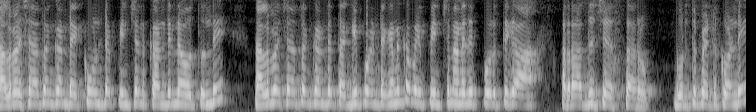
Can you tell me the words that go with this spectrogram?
నలభై శాతం కంటే ఎక్కువ ఉంటే పింఛన్ కంటిన్యూ అవుతుంది. నలభై శాతం కంటే తగ్గిపోయింటే కనుక మీ పింఛన్ అనేది పూర్తిగా రద్దు చేస్తారు. గుర్తుపెట్టుకోండి.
